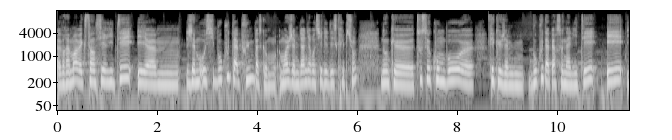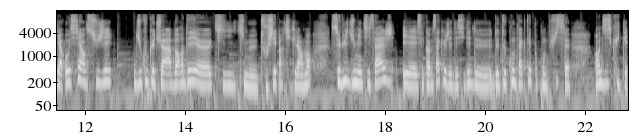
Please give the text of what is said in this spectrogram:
vraiment avec sincérité. Et j'aime aussi beaucoup ta plume parce que moi, j'aime bien lire aussi les descriptions. Donc, tout ce combo fait que j'aime beaucoup ta personnalité. Et il y a aussi un sujet du coup que tu as abordé euh, qui, qui, me touchait particulièrement, celui du métissage. Et c'est comme ça que j'ai décidé de, de, te contacter pour qu'on puisse en discuter.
